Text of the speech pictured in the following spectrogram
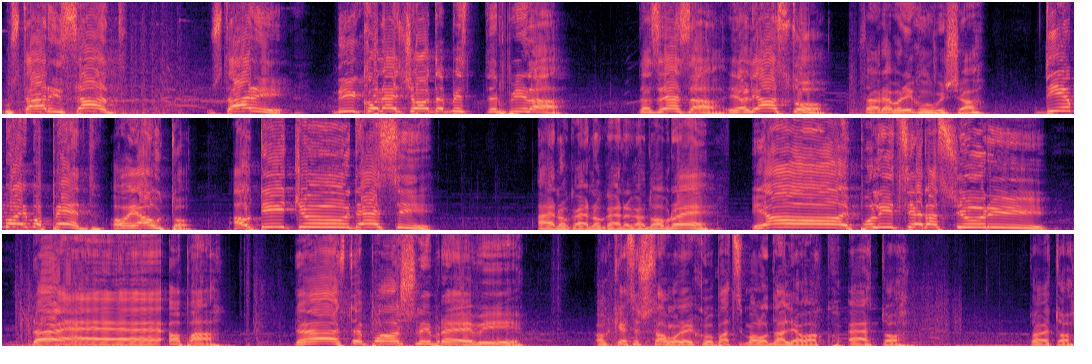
Ustani sad! Ustani! Niko neće ovdje Mr. Pina! Da zeza, jel jasno? Sad nema nikog više, a? Di je moj moped? Ovo je auto. Autiću, gdje si? Ajno ga, ajno ga, ajno ga, dobro je. Joj, policija nas juri! Ne, opa. Gdje ste pošli bre, vi? Okej, sad ću samo neko baciti malo dalje ovako. E, to. To je to.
